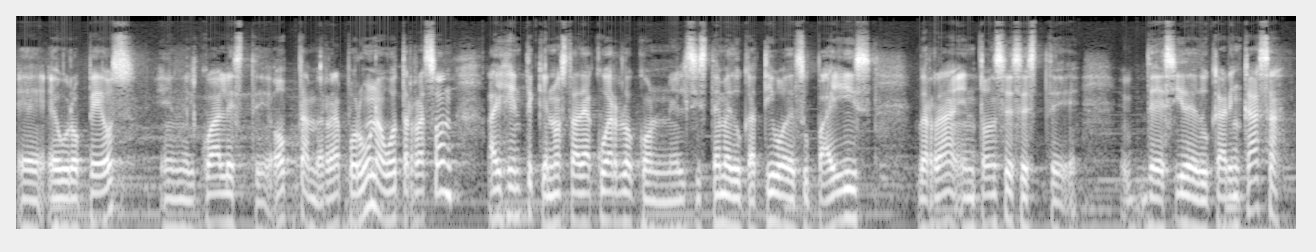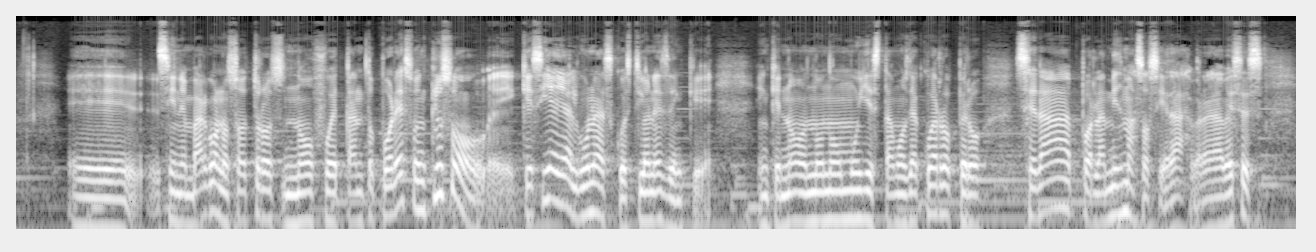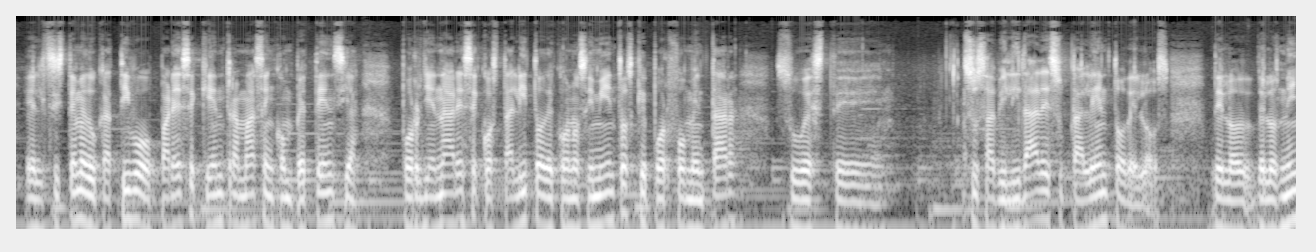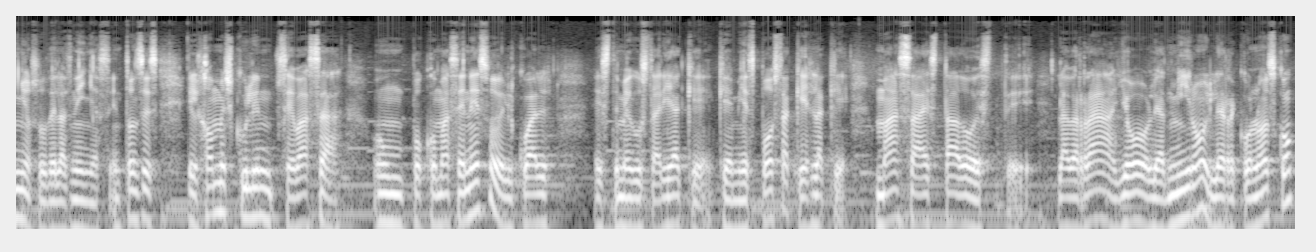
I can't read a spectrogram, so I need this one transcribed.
eh, europeos en el cual este, optan, ¿verdad? Por una u otra razón. Hay gente que no está de acuerdo con el sistema educativo de su país, ¿verdad? Entonces, este, decide educar en casa. Eh, sin embargo, nosotros no fue tanto por eso, incluso eh, que sí hay algunas cuestiones en que, en que no, no, no muy estamos de acuerdo, pero se da por la misma sociedad, ¿verdad? A veces el sistema educativo parece que entra más en competencia por llenar ese costalito de conocimientos que por fomentar su este sus habilidades, su talento de los, de, de los niños o de las niñas. Entonces el homeschooling se basa un poco más en eso, el cual este, me gustaría que, que, mi esposa, que es la que más ha estado, este, la verdad yo le admiro y le reconozco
